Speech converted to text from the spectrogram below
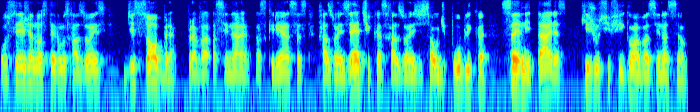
ou seja, nós temos razões de sobra para vacinar as crianças, razões éticas, razões de saúde pública, sanitárias, que justificam a vacinação.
